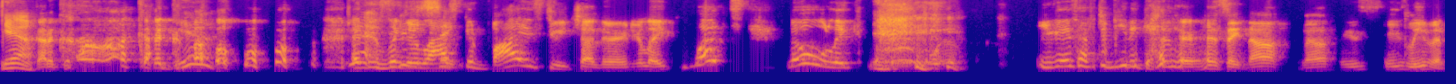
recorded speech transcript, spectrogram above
Yeah, gotta go, gotta go. Yeah. and yeah, these are their last say? goodbyes to each other, and you're like, what? No, like. you guys have to be together. And it's like, no, no, he's he's leaving.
